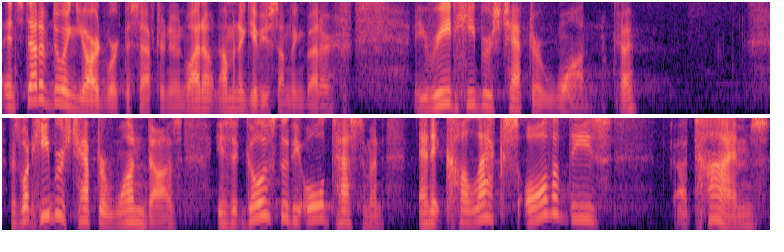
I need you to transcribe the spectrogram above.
instead of doing yard work this afternoon, why don't I'm going to give you something better? You read Hebrews chapter 1, okay? Because what Hebrews chapter 1 does is it goes through the Old Testament and it collects all of these uh, times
